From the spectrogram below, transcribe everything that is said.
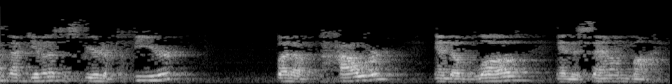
has not given us a spirit of fear, but of power and of love and a sound mind.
